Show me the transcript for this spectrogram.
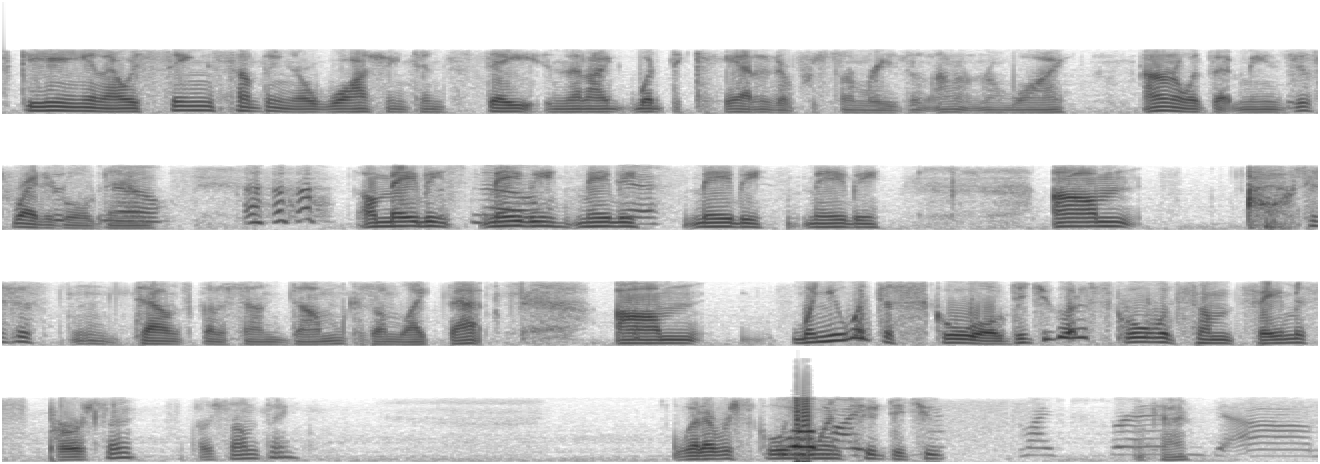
skiing, and I was seeing something near Washington State, and then I went to Canada for some reason. I don't know why. I don't know what that means. Just write it all down. Oh, maybe, maybe, maybe, Yeah. maybe, maybe. Um, oh, this is mm, sounds going to sound dumb because I'm like that. Um, when you went to school, did you go to school with some famous person or something? Whatever school Well, you went my- to, did you? My friend, Okay. um,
